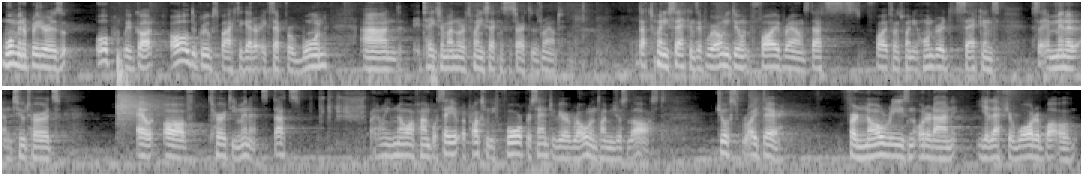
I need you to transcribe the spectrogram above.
one minute breather is up. We've got all the groups back together except for one and it takes your man another 20 seconds to start this round. That 20 seconds if we're only doing five rounds that's 5 times 20 100 seconds say a minute and two thirds out of 30 minutes. That's I don't even know offhand, but say approximately 4% of your rolling time you just lost. Just right there. For no reason other than you left your water bottle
